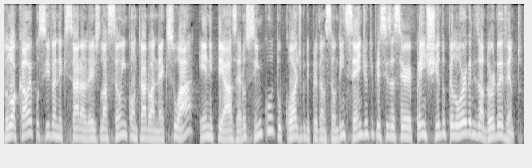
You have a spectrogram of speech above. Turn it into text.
No local é possível anexar a legislação e encontrar o anexo A, NPA 05, do Código de Prevenção de Incêndio, que precisa ser preenchido pelo organizador do evento.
